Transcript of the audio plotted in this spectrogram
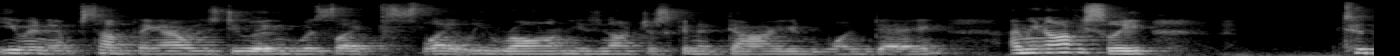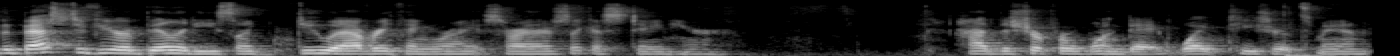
Even if something I was doing was like slightly wrong, he's not just to die in one day. I mean, obviously, to the best of your abilities, like do everything right. Sorry, there's like a stain here. Had the shirt for one day. White t-shirts, man.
